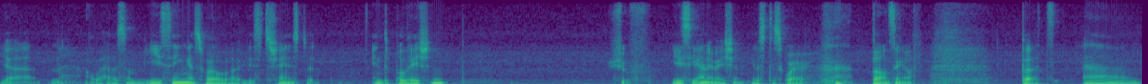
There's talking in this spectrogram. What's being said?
yeah, I'll have some easing as well. I just changed the interpolation. Shoof, easy animation, just a square bouncing off. But um,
